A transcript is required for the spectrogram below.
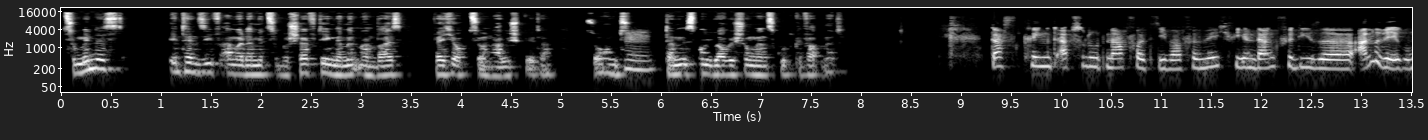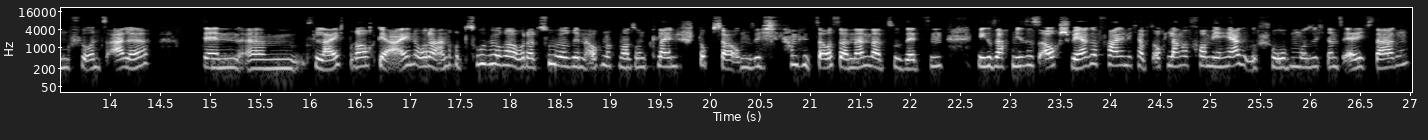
zumindest intensiv einmal damit zu beschäftigen, damit man weiß, welche Option habe ich später. So und mhm. dann ist man, glaube ich, schon ganz gut gewappnet. Das klingt absolut nachvollziehbar für mich. Vielen Dank für diese Anregung für uns alle. Denn ähm, vielleicht braucht der eine oder andere Zuhörer oder Zuhörerin auch noch mal so einen kleinen Stupser, um sich damit auseinanderzusetzen. Wie gesagt, mir ist es auch schwer gefallen. Ich habe es auch lange vor mir hergeschoben, muss ich ganz ehrlich sagen.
